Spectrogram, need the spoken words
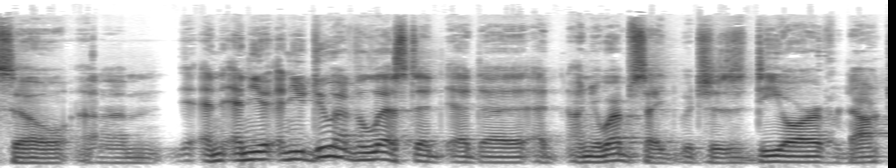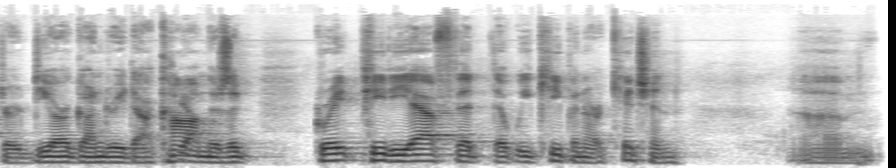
So, um, and and you and you do have the list at, at, uh, at on your website, which is dr for doctor drgundry.com. Yeah. There's a great PDF that that we keep in our kitchen. Um,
